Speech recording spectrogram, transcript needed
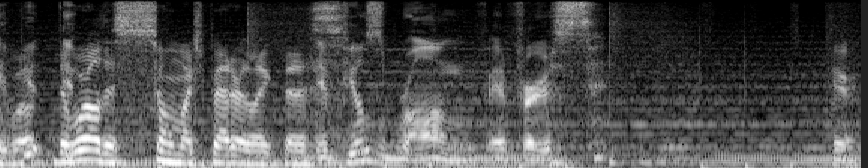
The, wor- it- the it- world is so much better like this. It feels wrong at first. Here.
